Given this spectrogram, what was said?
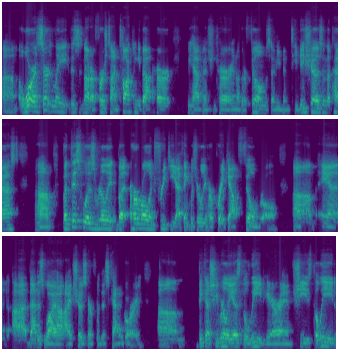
um, award. Certainly, this is not our first time talking about her. We have mentioned her in other films and even TV shows in the past. Um, but this was really, but her role in Freaky, I think, was really her breakout film role. Um, and uh, that is why I, I, chose her for this category. Um, because she really is the lead here, and she's the lead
